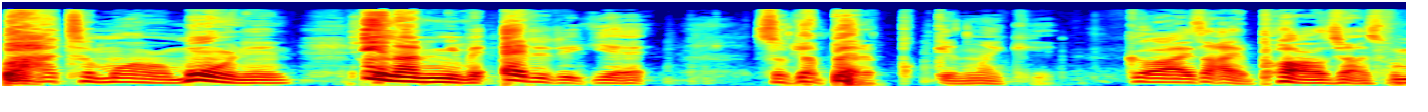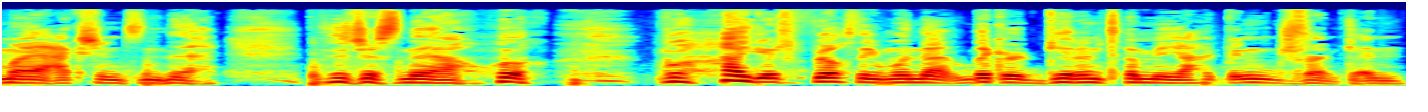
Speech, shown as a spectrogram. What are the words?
by tomorrow morning, and I didn't even edit it yet. So y'all better fucking like it. Guys, I apologize for my actions in that just now. but I get filthy when that liquor get into me. I've been drinking.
